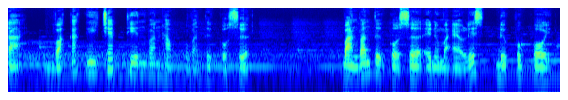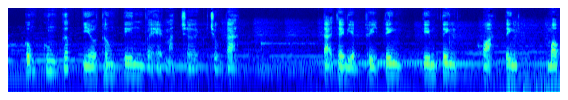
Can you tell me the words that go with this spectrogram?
tại và các ghi chép thiên văn học của văn tự cổ xưa. Bản văn tự cổ xưa Enuma Elish được phục hồi cũng cung cấp nhiều thông tin về hệ mặt trời của chúng ta. Tại thời điểm thủy tinh, kim tinh, hỏa tinh, mộc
